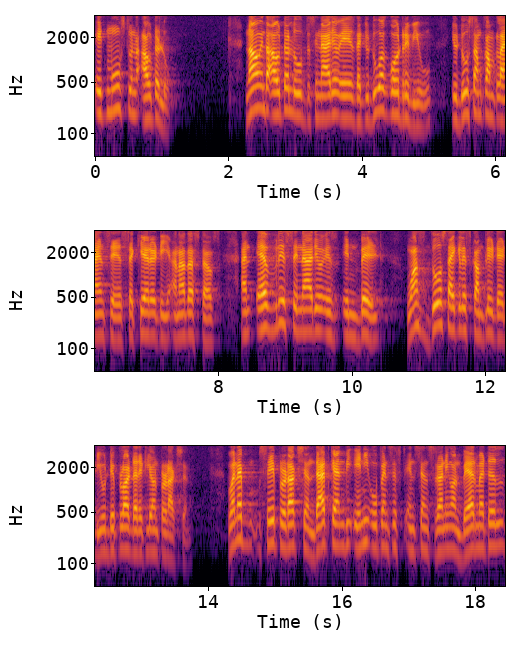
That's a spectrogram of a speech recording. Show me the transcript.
it moves to an outer loop. Now in the outer loop, the scenario is that you do a code review, you do some compliances, security, and other stuffs, and every scenario is inbuilt. Once those cycle is completed, you deploy directly on production. When I say production, that can be any OpenShift instance running on bare metal,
